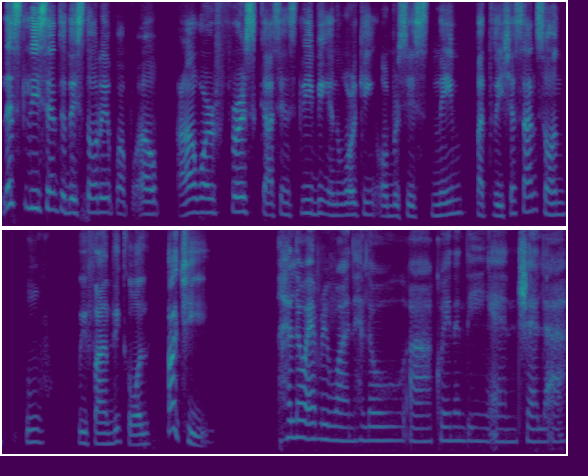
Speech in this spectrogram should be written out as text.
let's listen to the story of, of our first cousins living and working overseas named Patricia Sanson, who we fondly call Pachi. Hello everyone. Hello uh, Kuya Nanding and Shella.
